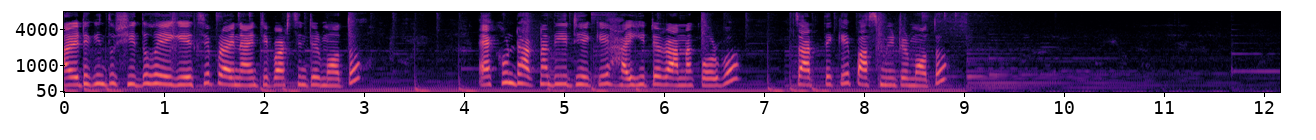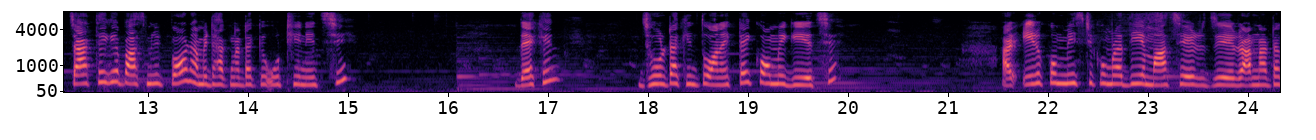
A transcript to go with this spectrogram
আর এটা কিন্তু সিদ্ধ হয়ে গিয়েছে প্রায় নাইনটি পার্সেন্টের মতো। এখন ঢাকনা দিয়ে ঢেকে হাই হিটে রান্না করব চার থেকে পাঁচ মিনিটের মতো। চার থেকে পাঁচ মিনিট পর আমি ঢাকনাটাকে উঠিয়ে নিচ্ছি। দেখেন, ঝোলটা কিন্তু অনেকটাই কমে গিয়েছে। আর এরকম মিষ্টি কুমড়া দিয়ে মাছের যে রান্নাটা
